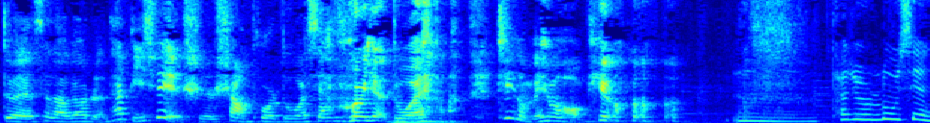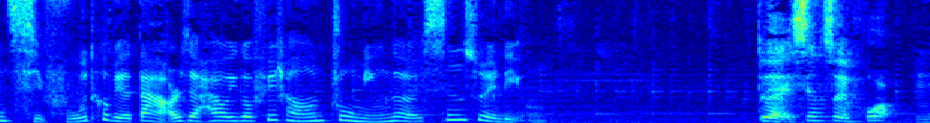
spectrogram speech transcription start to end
对赛道标准，它的确也是上坡多，下坡也多呀，这个没毛病。嗯，它就是路线起伏特别大，而且还有一个非常著名的新穗岭。对，新穗坡，嗯，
